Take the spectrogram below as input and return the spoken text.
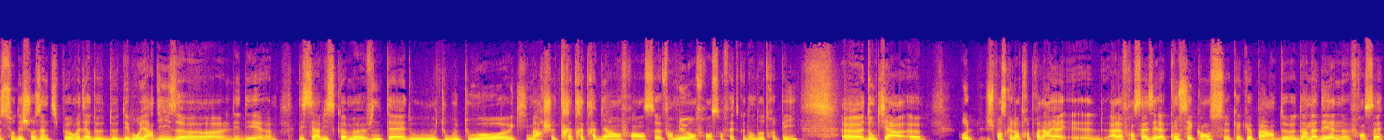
sur des choses un petit peu, on va dire, de, de débrouillardise, des, services comme Vinted ou Too Good To Go qui marchent très très très bien en France, enfin mieux en France en fait que dans d'autres pays. donc il y a je pense que l'entrepreneuriat euh, à la française est la conséquence quelque part d'un ADN français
